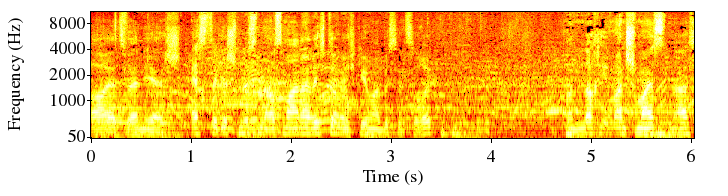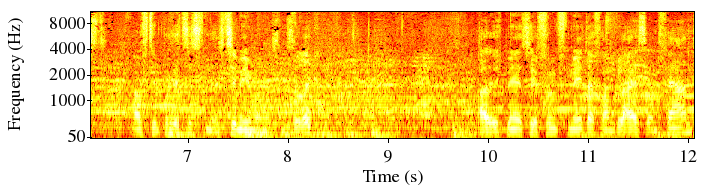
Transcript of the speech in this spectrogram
Oh, jetzt werden hier Äste geschmissen aus meiner Richtung. Ich gehe mal ein bisschen zurück. Und noch jemand schmeißt einen Ast auf die Polizisten. Ich ziehe mich mal ein bisschen zurück. Also ich bin jetzt hier fünf Meter vom Gleis entfernt.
